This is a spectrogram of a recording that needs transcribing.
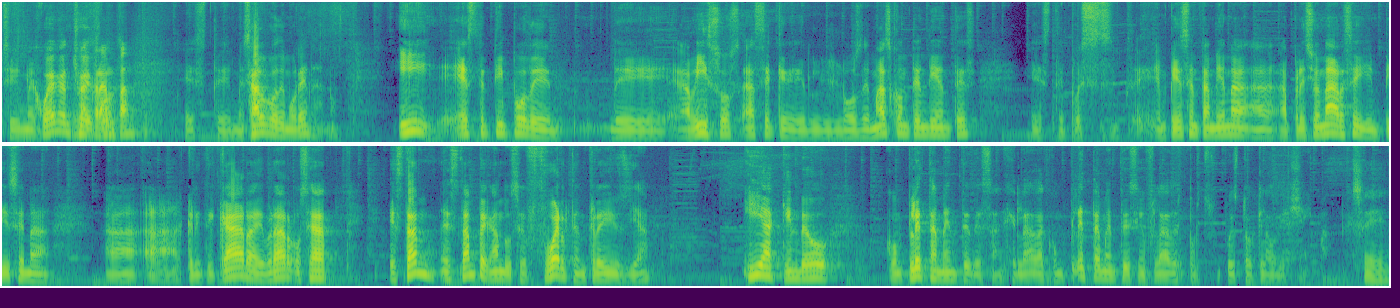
si me juegan chueco, trampa. Este, me salgo de Morena. ¿no? Y este tipo de, de avisos hace que los demás contendientes este, pues empiecen también a, presionarse y empiecen a, criticar, a hebrar, o sea, están, están pegándose fuerte entre ellos ya. Y a quien veo completamente desangelada, completamente desinflada es por supuesto Claudia Sheinbaum. Sí,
